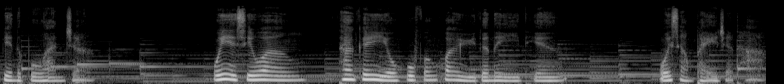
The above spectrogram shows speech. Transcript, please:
变得不完整。我也希望。他可以有呼风唤雨的那一天，我想陪着他，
